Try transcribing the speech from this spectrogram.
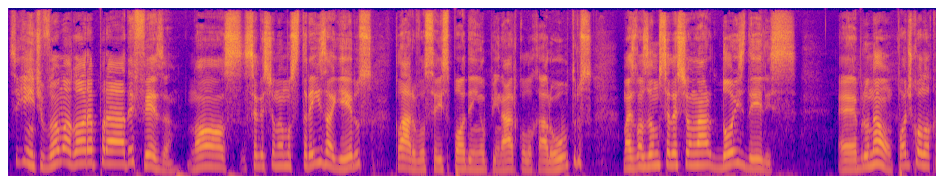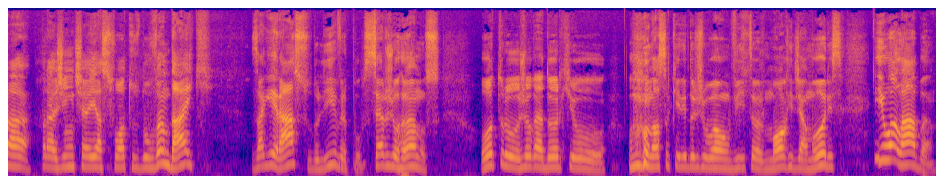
Seguinte, vamos agora pra defesa. Nós selecionamos três zagueiros. Claro, vocês podem opinar, colocar outros, mas nós vamos selecionar dois deles. É, Brunão, pode colocar pra gente aí as fotos do Van Dijk, zagueiraço do Liverpool, Sérgio Ramos, outro jogador que o, o nosso querido João Vitor morre de amores, e o Alaba.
